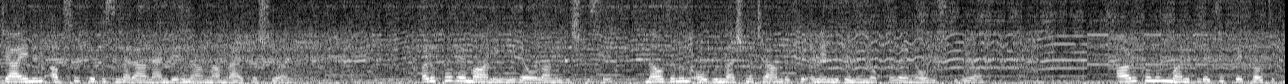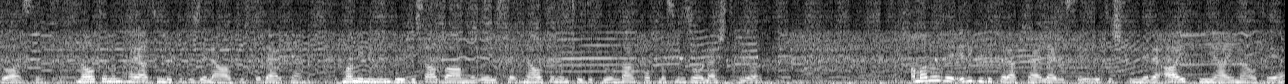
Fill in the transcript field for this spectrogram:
hikayenin absürt yapısına rağmen derin anlamlar taşıyor. Haruko ve Mamimi ile olan ilişkisi, Naota'nın olgunlaşma çağındaki önemli dönüm noktalarını oluşturuyor. Haruko'nun manipülatif ve kaotik doğası, Naota'nın hayatındaki düzeni alt üst ederken, Mamimi'nin duygusal bağımlılığı ise Naota'nın çocukluğundan kopmasını zorlaştırıyor. Amano ve Eri gibi karakterler ise yetişkinlere ait dünyayı Naota'ya,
